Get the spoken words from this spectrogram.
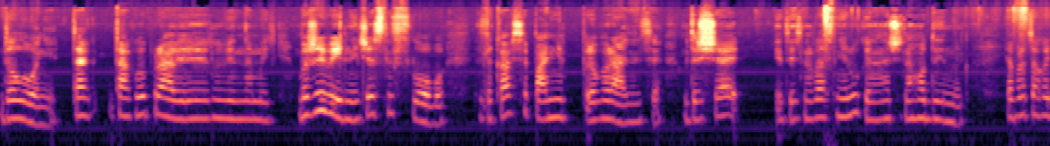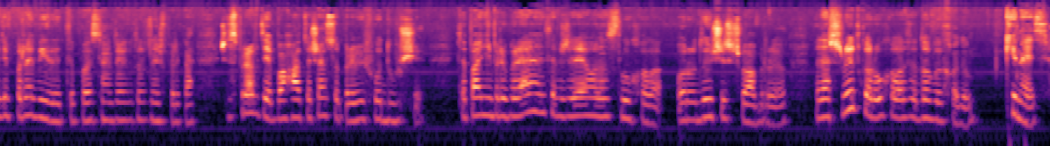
долоні. Так, так, ви праві, ну він на мить. Божевільний, чесне слово, злякався пані прибиральниця. Натріщаєтесь на власні руки, неначе на годинник. Я про це хотів перевірити, пояснив детектив Нишпорка. Чи справді я багато часу провів у душі? Та пані прибиральниця вже його не слухала, орудуючись шваброю. Вона швидко рухалася до виходу. Кінець.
